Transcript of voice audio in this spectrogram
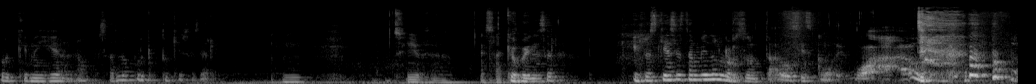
porque me dijeron, no, pues hazlo porque tú quieres hacerlo. Sí, o sea, exacto. ¿Qué opinas, Sara? Y los que ya se están viendo los resultados y es como de wow.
